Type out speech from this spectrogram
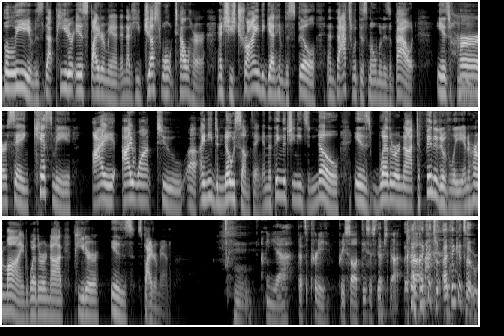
believes that Peter is Spider Man and that he just won't tell her, and she's trying to get him to spill, and that's what this moment is about. Is her saying, "Kiss me." I I want to uh, I need to know something, and the thing that she needs to know is whether or not definitively in her mind whether or not Peter is Spider Man. Hmm. I mean, yeah, that's pretty pretty solid thesis there, Scott. I think it's I think it's a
